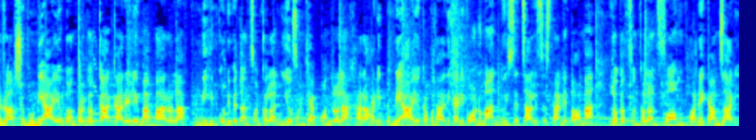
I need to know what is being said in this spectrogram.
राष्ट्र भूमि आयोग अन्तर्गतका कार्यालयमा बाह्र लाख भूमिहीनको निवेदन सङ्कलन। यो संख्या पन्ध्र लाख हाराहारी पुग्ने आयोगका पदाधिकारीको अनुमान। दुई सय चालिस स्थानीय तहमा लगत सङ्कलन फर्म भर्ने काम जारी।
